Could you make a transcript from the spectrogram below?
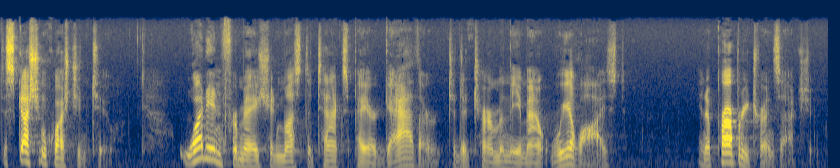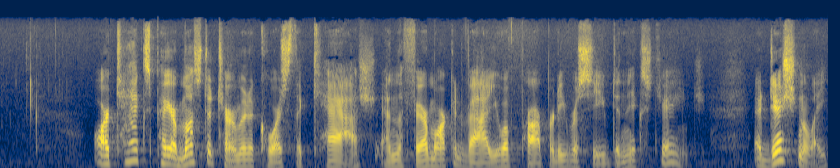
Discussion question two. What information must the taxpayer gather to determine the amount realized in a property transaction? Our taxpayer must determine, of course, the cash and the fair market value of property received in the exchange. Additionally,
